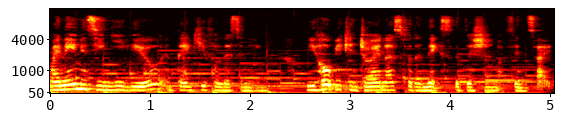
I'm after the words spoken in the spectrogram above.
My name is Yingyi Liew, and thank you for listening. We hope you can join us for the next edition of FinSight.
